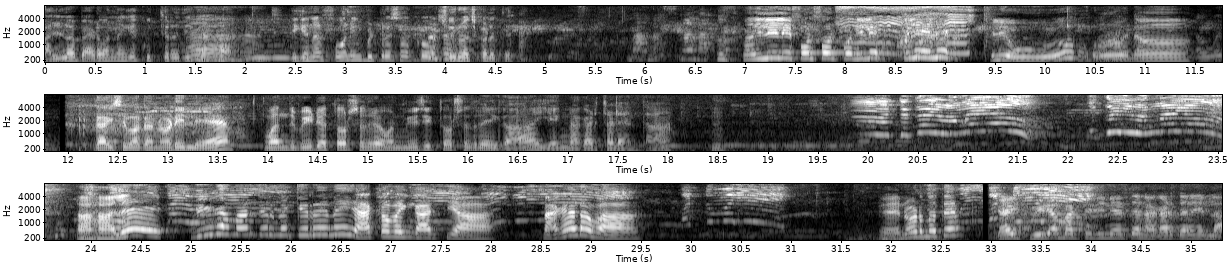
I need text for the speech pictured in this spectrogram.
ಹಳ್ಳ ಬೇಡ ಅನ್ನಂಗೆ ಕೂತಿರೋದೀಗ ಈಗ ಏನಾರು ಫೋನಿಗೆ ಬಿಟ್ರೆ ಸಾಕು ಶುರು ಹಚ್ಕೊಳುತ್ತೆ ಇಲ್ಲಿ ಇಲ್ಲಿ ಫೋನ್ ಫೋನ್ ಫೋನ್ ಇಲ್ಲಿ ಇಲ್ಲಿ ಇಲ್ಲಿ. ಇಲ್ಲಿ ಓ ಫೋನು ಗಾಯ್ಸ್ ಇವಾಗ ನೋಡಿ ಇಲ್ಲಿ ಒಂದು ವಿಡಿಯೋ ತೋರಿಸಿದ್ರೆ ಒಂದು ಮ್ಯೂಸಿಕ್ ತೋರಿಸಿದ್ರೆ ಈಗ ಹೆಂಗ್ ನಗಾಡ್ತಾಳೆ ಅಂತ. ಹ್ಮ್. ಆಹಾ ಲೇ ವಿಡಿಯೋ ಮಾಡ್ತಿರ್ಬೇಕಿರೇನೆ ಯಾಕವ ಹಿಂಗ ಆಡ್ತೀಯ? ನಗಾಡವ ಏ ನೋಡು ಮತ್ತೆ. ಗೈಸ್ ವಿಡಿಯೋ ಮಾಡ್ತಿದ್ದೀನಿ ಅಂತ ನಗಾಡ್ತಾನೆ ಇಲ್ಲ.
